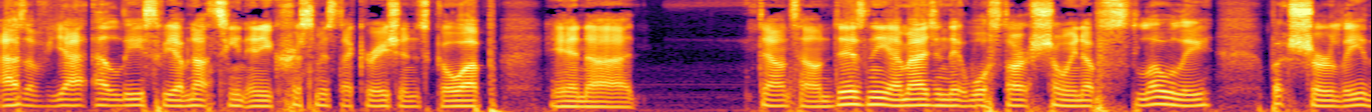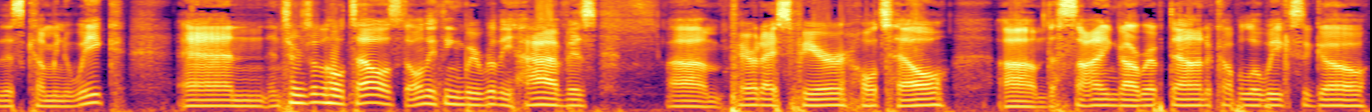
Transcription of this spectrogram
as of yet, at least, we have not seen any Christmas decorations go up in uh, downtown Disney. I imagine they will start showing up slowly but surely this coming week. And in terms of the hotels, the only thing we really have is um, Paradise Pier Hotel. Um, the sign got ripped down a couple of weeks ago.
